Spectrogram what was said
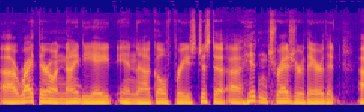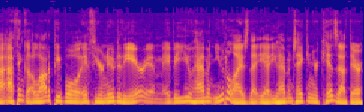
uh, right there on 98 in uh, Gulf Breeze. Just a, a, hidden treasure there that uh, I think a lot of people, if you're new to the area, maybe you haven't utilized that yet. You haven't taken your kids out there.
